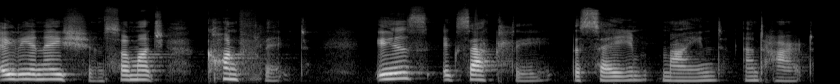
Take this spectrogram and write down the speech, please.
alienation, so much conflict is exactly the same mind and heart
